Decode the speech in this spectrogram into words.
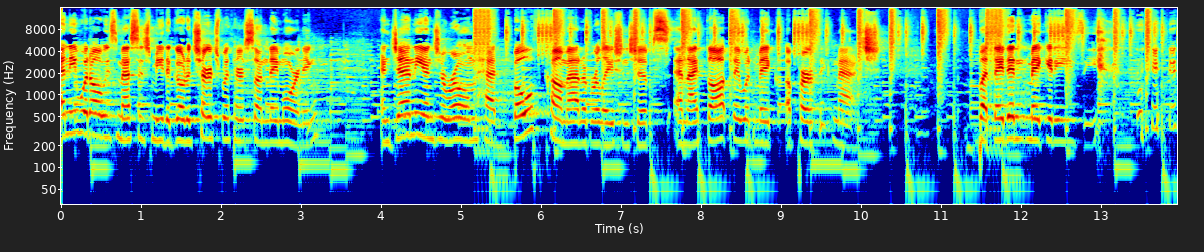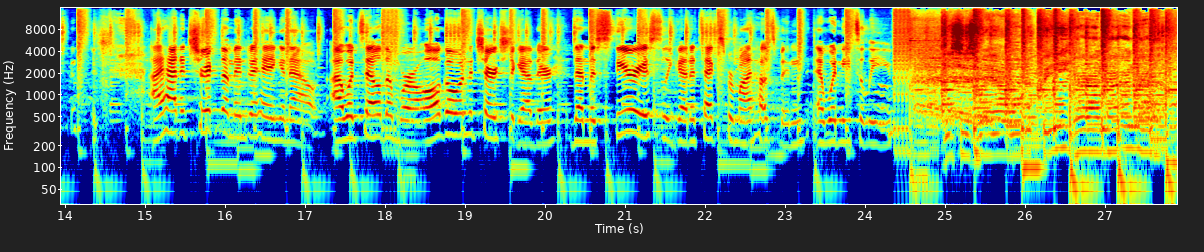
Jenny would always message me to go to church with her Sunday morning. And Jenny and Jerome had both come out of relationships, and I thought they would make a perfect match. But they didn't make it easy. I had to trick them into hanging out. I would tell them we're all going to church together, then mysteriously get a text from my husband and would need to leave. This is where I wanna be, nah, nah, nah.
